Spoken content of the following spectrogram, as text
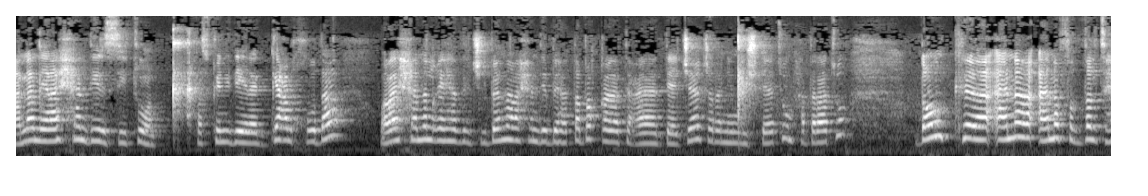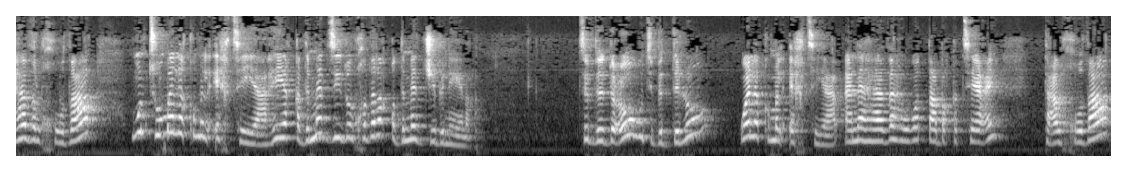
أنا راني رايحة ندير الزيتون. parce que راني دايرة كاع الخضار ورايحة نلغي هذه الجلبانة. رايحة ندير بها طبق تاع الدجاج راني موجداتو ومحضراتو. donc أنا أنا فضلت هذا الخضار وأنتم لكم الاختيار. هي قد ما تزيدوا الخضرة قد ما تجي بنينه تبدعوا وتبدلوا ولكم الاختيار. أنا هذا هو الطبق تاعي تاع الخضار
